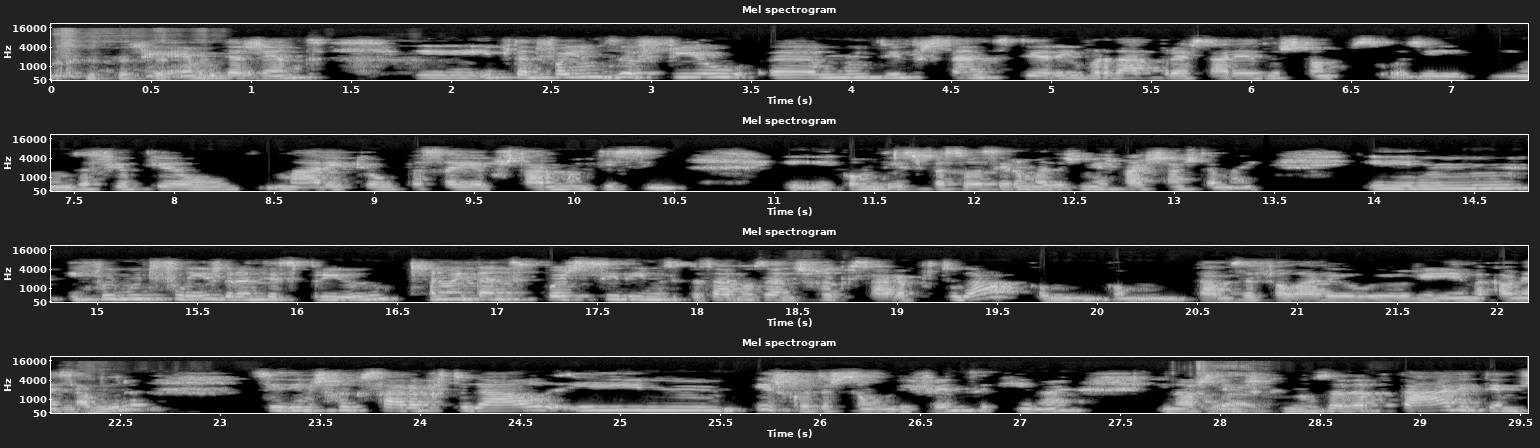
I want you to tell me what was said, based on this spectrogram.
é muita gente. E, e, portanto, foi um desafio uh, muito interessante ter enverdado por esta área de gestão de pessoas e, e, um desafio que eu, uma área que eu passei a gostar muitíssimo. E, e como disse, passou a ser uma das minhas paixões também. E, fui muito feliz durante esse período. No entanto, depois decidimos, e passados uns anos, regressar a Portugal, como, como estávamos a falar, eu, eu vivia em Macau nessa uhum. altura decidimos regressar a Portugal e, e, as coisas são diferentes aqui, não é? E nós claro. temos que nos adaptar e temos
